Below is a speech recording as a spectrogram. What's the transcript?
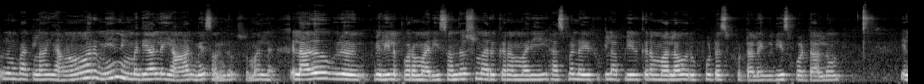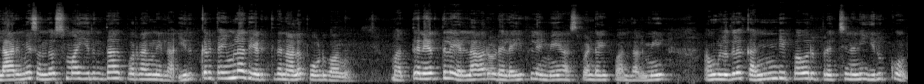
சொல்லுங்க பார்க்கலாம். யாருமே நிம்மதியாக இல்லை யாருமே சந்தோஷமாக இல்லை. எல்லாரும் ஒரு வெளியில் போகிற மாதிரி சந்தோஷமாக இருக்கிற மாதிரி ஹஸ்பண்ட் ஒய்ஃபுக்குள்ள அப்படி இருக்கிற மாதிரிலாம் ஒரு ஃபோட்டோஸ் போட்டாலும் வீடியோஸ் போட்டாலும் எல்லாருமே சந்தோஷமாக இருந்தால் போடுறாங்கன்னு இல்லை. இருக்கிற டைமில் அது எடுத்ததுனால போடுவாங்க. மற்ற நேரத்தில் எல்லாரோட லைஃப்லையுமே ஹஸ்பண்ட் ஒய்ஃபாக இருந்தாலுமே அவங்களுக்குள்ள கண்டிப்பாக ஒரு பிரச்சனைன்னு இருக்கும்.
